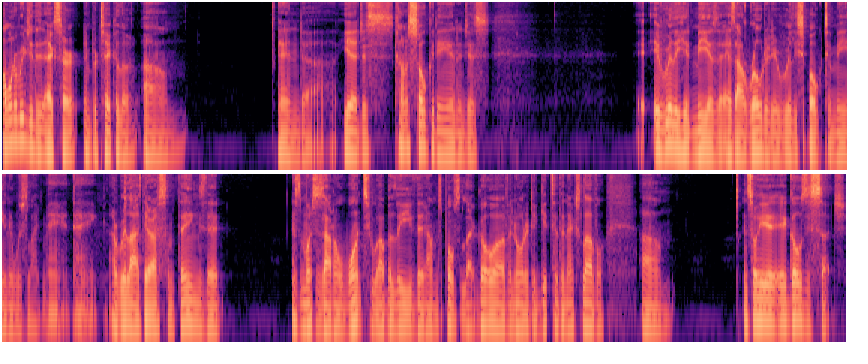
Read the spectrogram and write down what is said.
I want to read you the excerpt in particular. Um, and uh, yeah, just kind of soak it in and just, it really hit me as, as I wrote it. It really spoke to me. And it was like, man, dang, I realized there are some things that, as much as I don't want to, I believe that I'm supposed to let go of in order to get to the next level. Um, and so here it goes as such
